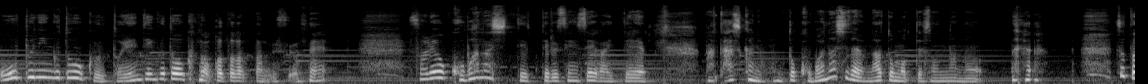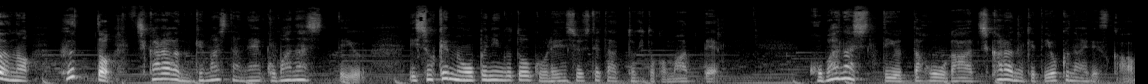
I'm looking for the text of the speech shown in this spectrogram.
オープニングトークとエンディングトークのことだったんですよね。それを小話って言ってる先生がいて、まあ、確かに本当小話だよなと思ってそんなの。ちょっとあのふっと力が抜けましたね。小話っていう。一生懸命オープニングトークを練習してた時とかもあって。小話って言った方が力抜けてよくないですか？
